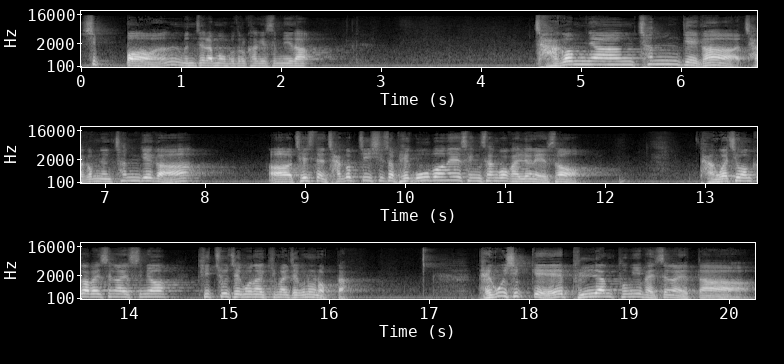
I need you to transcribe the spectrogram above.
10번 문제를 한번 보도록 하겠습니다. 작업량 1000개가 작업량 1000개가 어, 제시된 작업지 시서 105번의 생산과 관련해서 다음과 같이 원가가 발생하였으며 기초 재고나 기말 재고는 없다. 150개의 불량품이 발생하였다.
